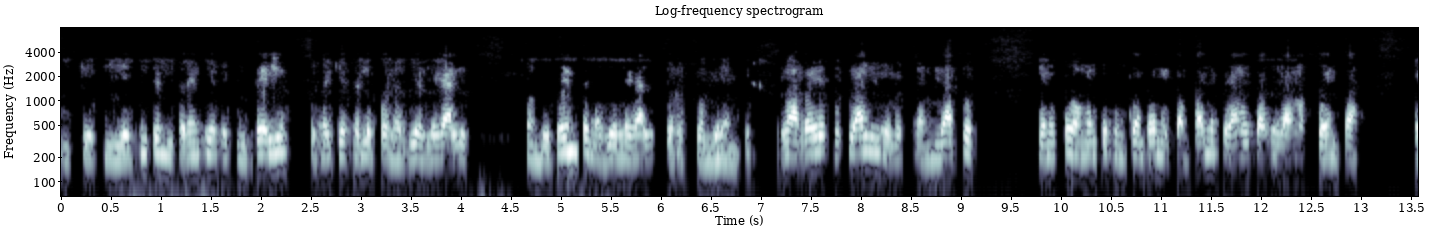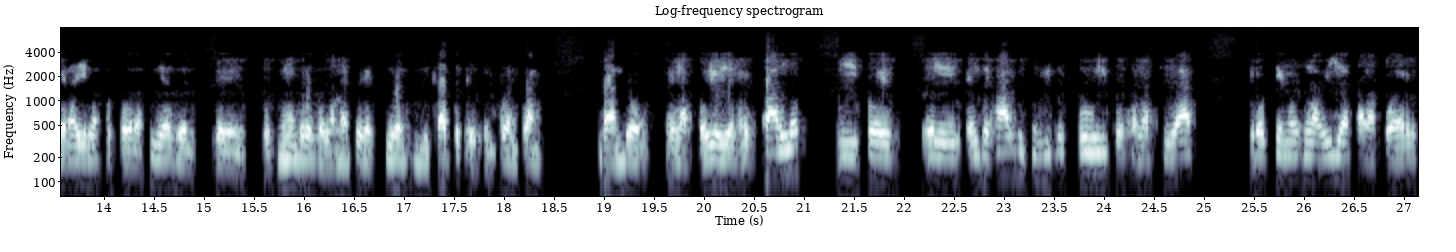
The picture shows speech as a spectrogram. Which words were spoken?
y que si existen diferencias de criterios, pues hay que hacerlo por las vías legales conducentes, las vías legales correspondientes. Las redes sociales de los candidatos que en este momento se encuentran en campaña, será muy fácil darnos cuenta, ver ahí las fotografías de, los miembros de la mesa directiva del sindicato que se encuentran dando el apoyo y el respaldo. Y pues el, el dejar de servicios públicos a la ciudad creo que no es la vía para poder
